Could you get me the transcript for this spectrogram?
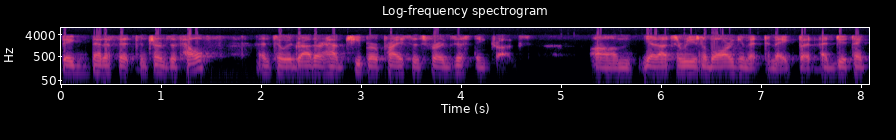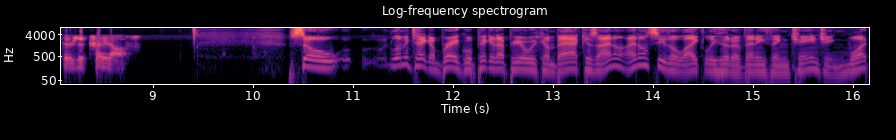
big benefits in terms of health. And so we'd rather have cheaper prices for existing drugs. Um, yeah, that's a reasonable argument to make. But I do think there's a trade off. So let me take a break. We'll pick it up here. We come back because I don't I don't see the likelihood of anything changing. What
